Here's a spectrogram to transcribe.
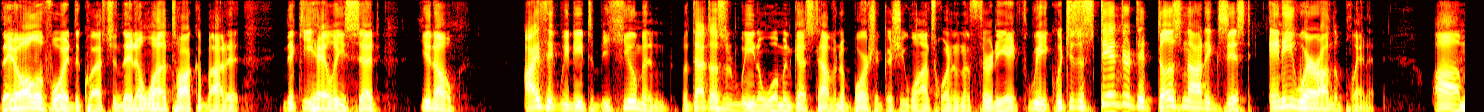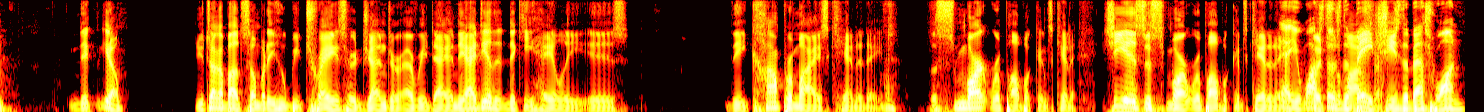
they all avoid the question. They don't want to talk about it. Nikki Haley said, you know, I think we need to be human, but that doesn't mean a woman gets to have an abortion because she wants one in the 38th week, which is a standard that does not exist anywhere on the planet. Um, Nick, you know, you talk about somebody who betrays her gender every day, and the idea that Nikki Haley is the compromise candidate, the smart Republicans candidate. She is the smart Republicans candidate. yeah, you watch those is a monster. debates. She's the best one.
